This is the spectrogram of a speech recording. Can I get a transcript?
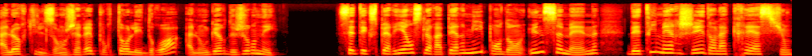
alors qu'ils en géraient pourtant les droits à longueur de journée. Cette expérience leur a permis pendant une semaine d'être immergés dans la création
